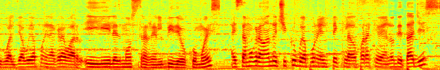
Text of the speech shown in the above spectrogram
Igual ya voy a poner a grabar y les mostraré en el video cómo es. Ahí estamos grabando, chicos. Voy a poner el teclado para que vean los detalles.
